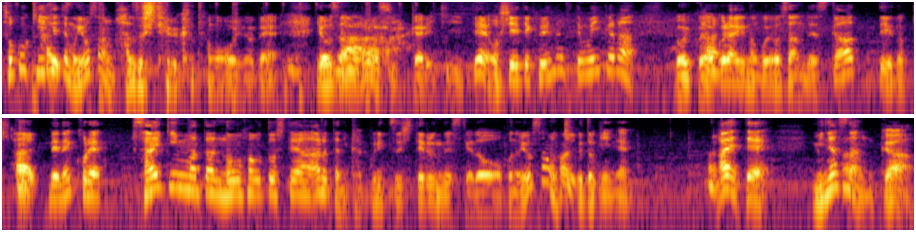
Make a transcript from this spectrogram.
そこ聞いてても予算外してる方も多いので、予算をしっかり聞いて、教えてくれなくてもいいから、ごいくらぐらいのご予算ですかっていうのを聞く、はい、でねこれ最近またノウハウとして新たに確立してるんですけどこの予算を聞くときにね、はい、あえて皆さんが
